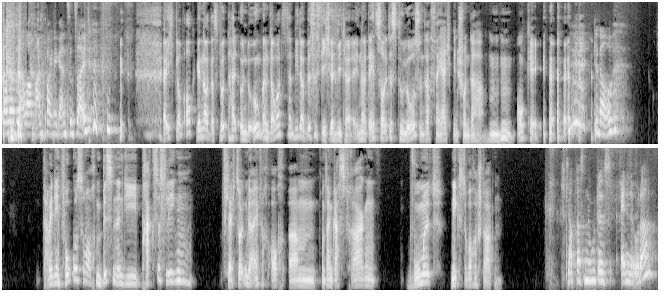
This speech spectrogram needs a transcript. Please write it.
dauerte aber am Anfang eine ganze Zeit. ja, ich glaube auch, genau. Das wird halt, und irgendwann dauert es dann wieder, bis es dich dann wieder erinnert. Jetzt solltest du los und sagst, ja, ich bin schon da. Mhm, okay. genau. Da wir den Fokus so auch ein bisschen in die Praxis legen, vielleicht sollten wir einfach auch ähm, unseren Gast fragen, womit nächste Woche starten? Ich glaube, das ist ein gutes Ende, oder?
